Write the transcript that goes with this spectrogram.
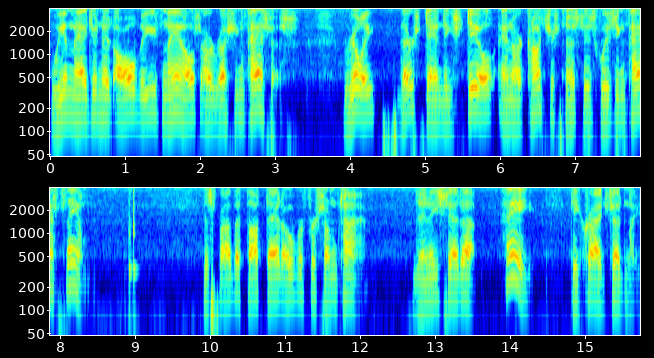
We imagine that all these nows are rushing past us. Really, they're standing still and our consciousness is whizzing past them. His father thought that over for some time. Then he sat up. Hey! he cried suddenly.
